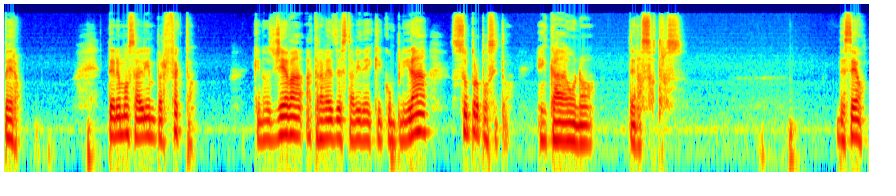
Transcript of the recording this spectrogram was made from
Pero tenemos a alguien perfecto que nos lleva a través de esta vida y que cumplirá su propósito en cada uno de nosotros. Deseo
